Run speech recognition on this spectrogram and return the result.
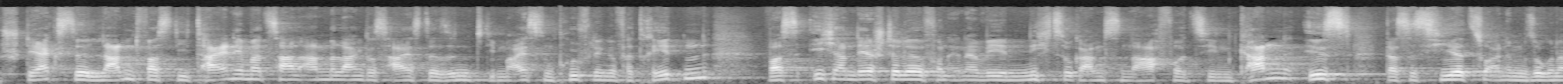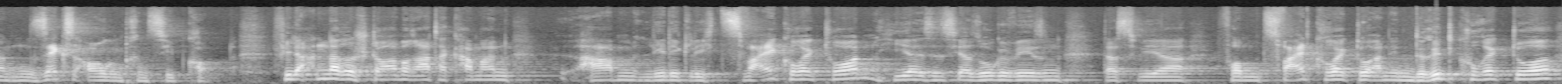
stärkste Land, was die Teilnehmerzahl anbelangt. Das heißt, da sind die meisten Prüflinge vertreten. Was ich an der Stelle von NRW nicht so ganz nachvollziehen kann, ist, dass es hier zu einem sogenannten Sechs-Augen-Prinzip kommt. Viele andere Steuerberaterkammern haben lediglich zwei Korrektoren. Hier ist es ja so gewesen, dass wir vom Zweitkorrektor an den Drittkorrektor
